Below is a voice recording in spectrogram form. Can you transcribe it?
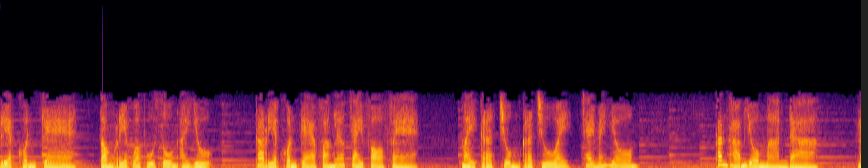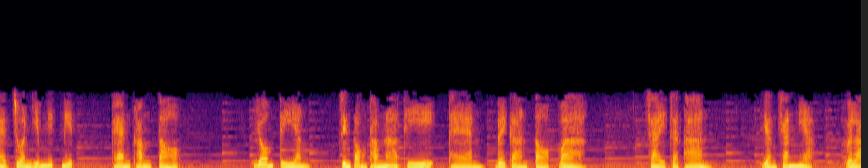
เรียกคนแก่ ต้องเรียกว่าผู้สูงอายุ ถ้าเรียกคนแก่ฟังแล้วใจฝ่อแฟ ไม่กระชุ่มกระชวย ใช่ไหมโยม ท่านถามโยมมารดา แม่จวนยิ้มนิดนิดแทนคำตอบ โยมเตียงจึงต้องทำหน้าที่แทนด้วยการตอบว่า ใช่จะท่าน อย่างฉันเนี่ย เวลา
